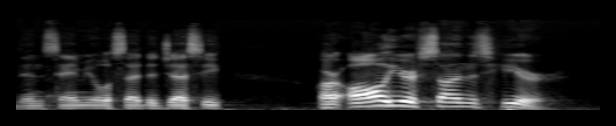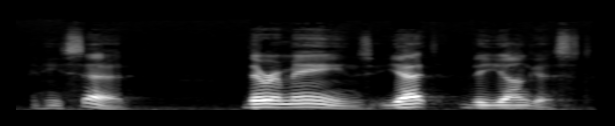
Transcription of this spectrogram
Then Samuel said to Jesse, Are all your sons here? And he said, There remains yet the youngest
